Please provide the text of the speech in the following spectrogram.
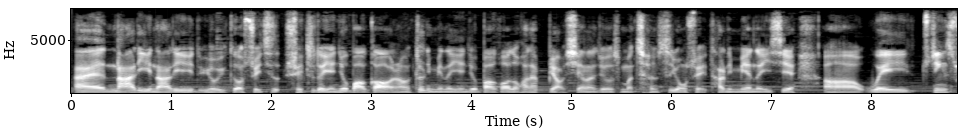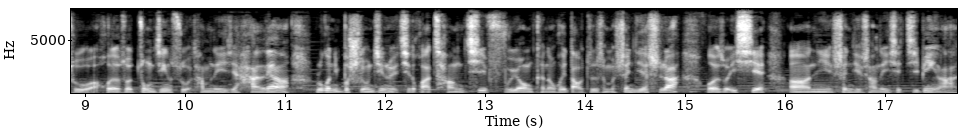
哎，哪里哪里有一个水质水质的研究报告，然后这里面的研究报告的话，它表现了就是什么城市用水它里面的一些啊微金属或者说重金属它们的一些含量，如果你不使用净水器的话，长期服用可能会导致什么肾结石啊，或者说一些呃你身体上的一些疾病啊。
